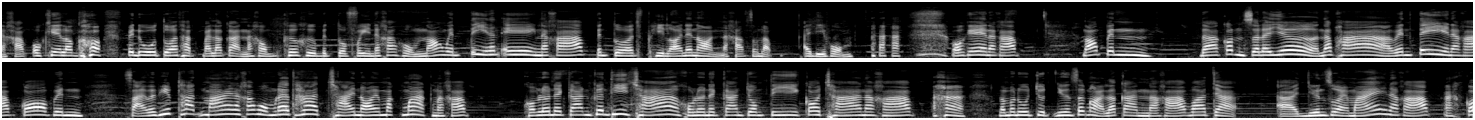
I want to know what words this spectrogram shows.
นะครับโอเคเราก็ไปดูตัวถัดไปแล้วกันนะครับก็คือเป็นตัวฟรีนะครับผมน้องเวนตี้นั่นเองนะครับเป็นตัวพีร้อยแน่นอนนะครับสำหรับ ID ผม โอเคนะครับ น้องเป็นดากอนสเลเยอร์นภาเวนตี้นะครับ ก็เป็นสายไปพิบธาตุไม้นะครับ ผมและธาตุใช้น้อยมาก ๆนะครับ ความเร็วในการเคลื่อนที่ช้า ความเร็วในการโจมตีก็ช้านะครับเรามาดูจุดยืนสักหน่อยแล้วกันนะครับว่าจะยืนสวยไหมนะครับอะก็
